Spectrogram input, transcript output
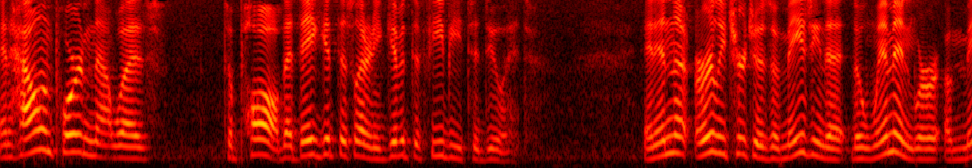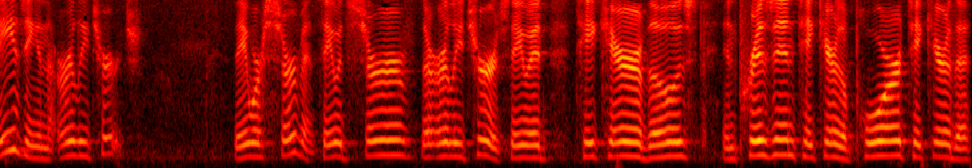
and how important that was to Paul that they get this letter and he give it to Phoebe to do it. And in the early church, it was amazing that the women were amazing in the early church. They were servants. They would serve the early church. They would take care of those in prison, take care of the poor, take care of the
